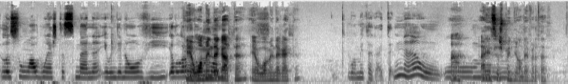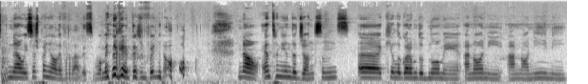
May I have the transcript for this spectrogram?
lançou um álbum esta semana, eu ainda não ouvi. Ele agora é o Homem da. Gata? É o Homem da Gaita? O Homem da Gaita? Não, o... Ah, ah esse é espanhol, é verdade. Não, isso é espanhol, é verdade. Esse, o Homem da Gaita é espanhol. Não, Anthony and the Johnsons, ah, que ele agora mudou de nome, é Anoni, Anonini,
